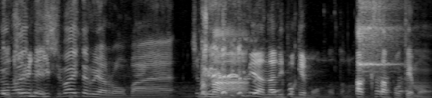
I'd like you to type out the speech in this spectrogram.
捕まえてしばいてるやろお前。ちなみに1匹目は何ポケモンだったの？あ草ポケモン。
